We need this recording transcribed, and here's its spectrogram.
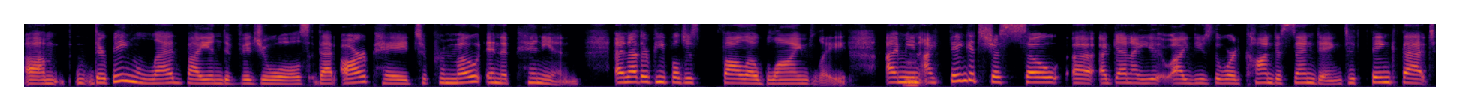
um, they're being led by individuals that are paid to promote an opinion, and other people just follow blindly. I mean, mm I think it's just so. Uh, again, I I use the word condescending to think that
